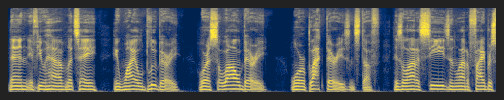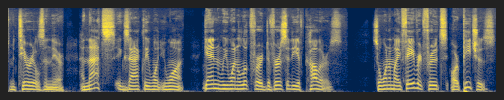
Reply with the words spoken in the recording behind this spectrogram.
than if you have, let's say, a wild blueberry or a salal berry or blackberries and stuff. There's a lot of seeds and a lot of fibrous materials in there. And that's exactly what you want. Again, we want to look for a diversity of colors. So, one of my favorite fruits are peaches.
